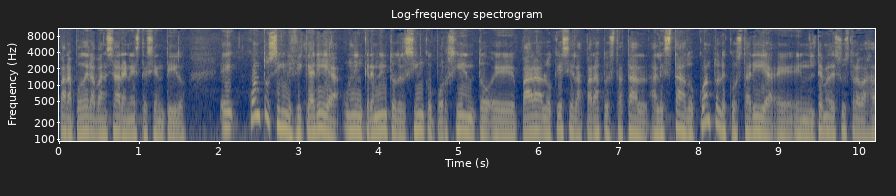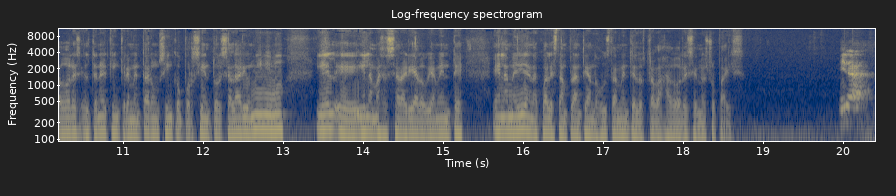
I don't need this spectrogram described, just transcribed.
para poder avanzar en este sentido. Eh, ¿Cuánto significaría un incremento del 5% eh, para lo que es el aparato estatal al Estado? ¿Cuánto le costaría eh, en el tema de sus trabajadores el tener que incrementar un 5% el salario mínimo y, el, y la masa salarial, obviamente, en la medida en la cual están planteando justamente los trabajadores en nuestro país? Mira,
